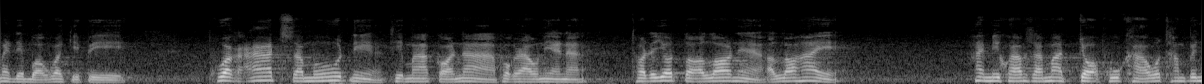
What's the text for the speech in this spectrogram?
ไม่ได้บอกว่ากี่ปี พวกอ๊าดษะมูดเนี่ยที่มาก่อนหน้าพวกเราเนี่ยนะทรยศต่ออัลลอฮ์เนี่ยอัลลอฮ์ให้ให้มีความสามารถเจาะภูเขาทำเป็น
